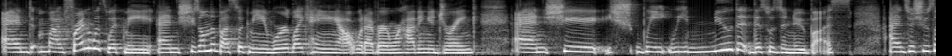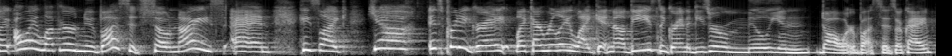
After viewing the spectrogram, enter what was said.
And my friend was with me, and she's on the bus with me, and we're like hanging out, whatever, and we're having a drink. And she, sh we, we knew that this was a new bus, and so she was like, "Oh, I love your new bus. It's so nice." And he's like, "Yeah, it's pretty great. Like, I really like it." Now, these, the granted, these are million dollar buses, okay?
